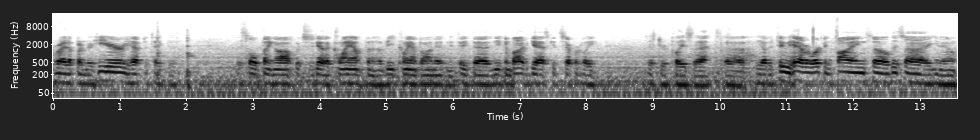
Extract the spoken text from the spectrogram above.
right up under here. You have to take the this whole thing off, which has got a clamp and a V-clamp on it, and you take that, and you can buy the gasket separately just to replace that. Uh, the other two we have are working fine, so this eye, you know,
